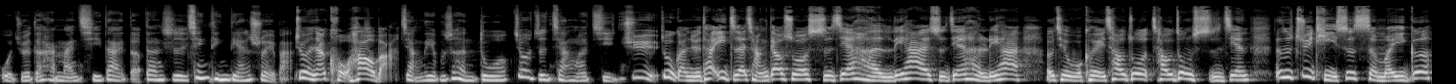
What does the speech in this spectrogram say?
我觉得还蛮期待的，但是蜻蜓点水吧，就人家口号吧，讲的也不是很多，就只讲了几句。就我感觉他一直在强调说时间很厉害，时间很厉害，而且我可以操作操纵时间，但是具体是什么一个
